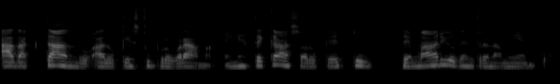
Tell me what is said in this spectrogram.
adaptando a lo que es tu programa, en este caso a lo que es tu temario de entrenamiento.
